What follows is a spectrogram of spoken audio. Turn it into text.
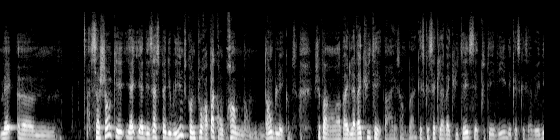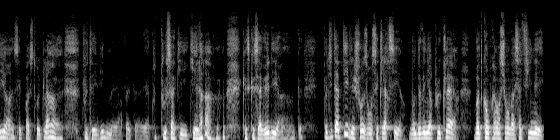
Mais euh, sachant qu'il y, y, a des aspects du bouddhisme qu'on ne pourra pas comprendre d'emblée comme ça. Je sais pas, on va parler de la vacuité, par exemple. Qu'est-ce que c'est que la vacuité? C'est tout est vide. Qu'est-ce que ça veut dire? C'est quoi ce truc-là? Tout est vide, mais en fait, il y a tout, tout ça qui, qui, est là. qu'est-ce que ça veut dire? Petit à petit, les choses vont s'éclaircir, vont devenir plus claires. Votre compréhension va s'affiner.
